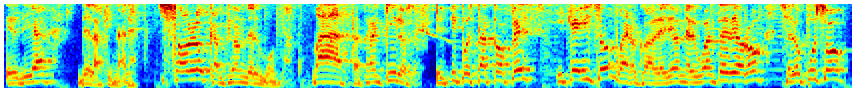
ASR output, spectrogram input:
el día de la final, solo campeón del mundo. Basta, tranquilos, el tipo está a tope. ¿Y qué hizo? Bueno, cuando le dieron el guante de oro, se lo puso,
